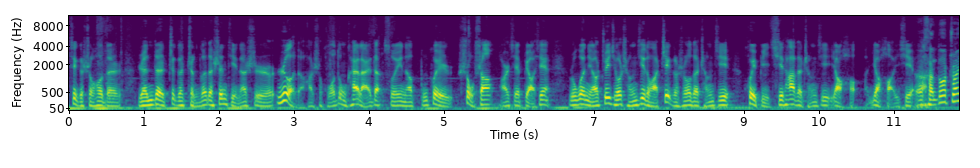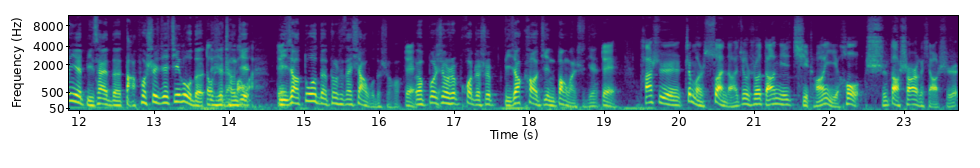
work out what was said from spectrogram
这个时候的人的这个整个的身体呢是热的哈，是活动开来的，所以呢不会受伤，而且表现。如果你要追求成绩的话，这个时候的成绩会比其他的成绩要好要好一些。呃，很多专业比赛的打破世界纪录的这些成绩。比较多的都是在下午的时候，对，呃，不就是或者是比较靠近傍晚时间。对，它是这么算的啊，就是说，当你起床以后十到十二个小时，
